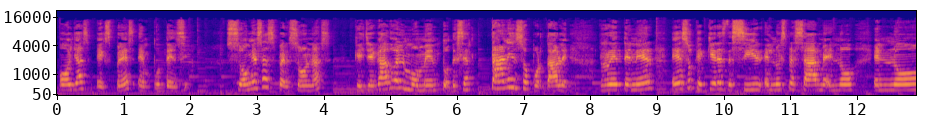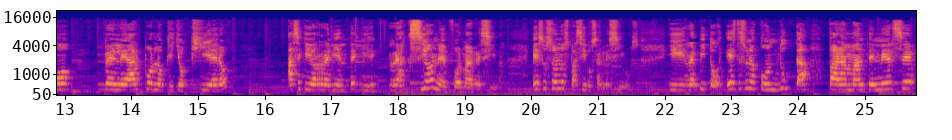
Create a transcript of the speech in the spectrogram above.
ollas express en potencia. Son esas personas que llegado el momento de ser tan insoportable, retener eso que quieres decir, el no expresarme, el no, el no pelear por lo que yo quiero, hace que yo reviente y reaccione en forma agresiva. Esos son los pasivos agresivos. Y repito, esta es una conducta para mantenerse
